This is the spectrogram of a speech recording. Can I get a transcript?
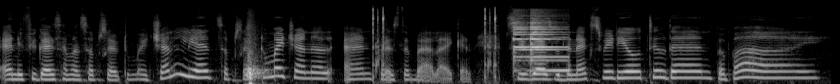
And if you guys haven't subscribed to my channel yet, subscribe to my channel and press the bell icon. See you guys with the next video. Till then, bye bye.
